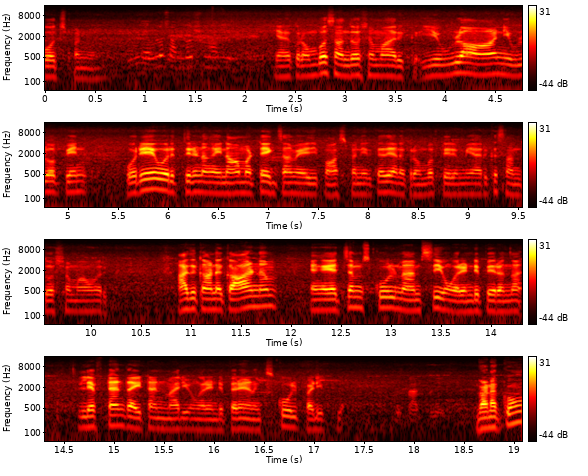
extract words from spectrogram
கோச் பண்ணுவாங்க. எனக்கு ரொம்ப சந்தோஷமாக இருக்குது இவ்வளோ ஆண் இவ்வளோ பெண் ஒரே ஒரு திருநங்கை நான் மட்டும் எக்ஸாம் எழுதி பாஸ் பண்ணியிருக்கிறது எனக்கு ரொம்ப பெருமையாக இருக்குது சந்தோஷமாகவும் இருக்குது அதுக்கான காரணம் எங்கள் ஹெச்எம் ஸ்கூல் மேம்ஸ் இவங்க ரெண்டு பேரும் தான். லெஃப்ட் ஹேண்ட் ரைட் ஹேண்ட் மாதிரி இவங்க ரெண்டு பேரும் எனக்கு ஸ்கூல் படிப்பில். வணக்கம்.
